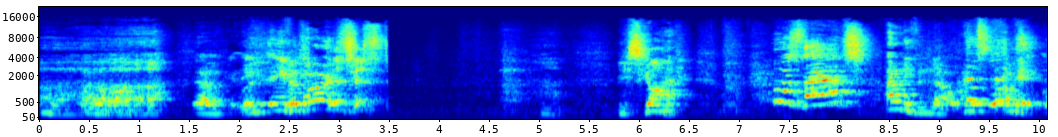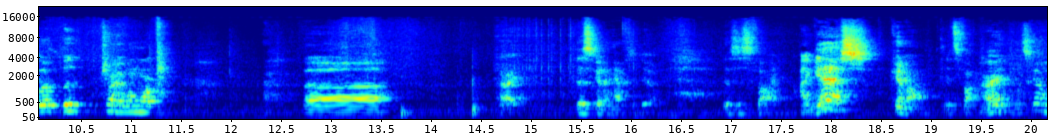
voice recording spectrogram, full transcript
Uh, Oh, even worse. It's just he's gone. Who's that? I don't even know. Just, okay, let, let's try one more. Uh, Alright, this is gonna have to do. This is fine. I guess. Come on, it's fine. All right, let's go.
